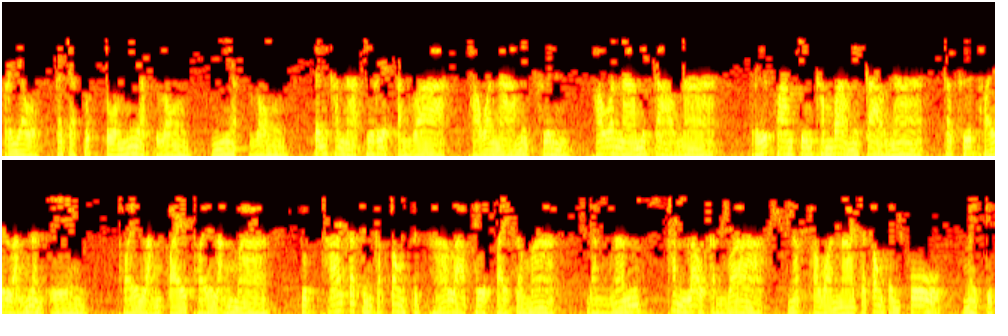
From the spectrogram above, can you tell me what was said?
เปรียว ก็จะทุกตัวเงียบลง เงียบลงจนขนาดที่เรียกกันว่า ภาวนาไม่ขึ้น ภาวนาไม่ก้าวหน้า หรือความจริงคำว่าไม่ก้าวหน้า ก็คือถอยหลังนั่นเอง ถอยหลังไปถอยหลังมา สุดท้ายก็ถึงกับต้องศึกหาลาเพศไปก็มาก ดังนั้นท่านเล่ากันว่า นักภาวนาจะต้องเป็นผู้ ไม่ติด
